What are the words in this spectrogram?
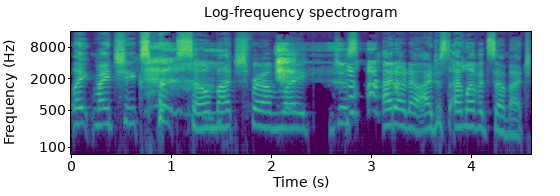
like my cheeks hurt so much from like just I don't know. I just I love it so much.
